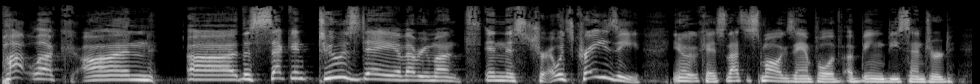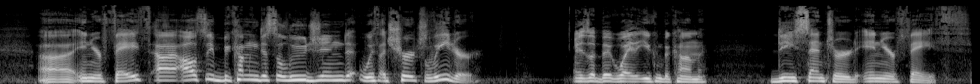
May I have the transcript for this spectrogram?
potluck on uh, the second Tuesday of every month in this church. It's crazy, you know. Okay, so that's a small example of, of being decentered uh, in your faith. Uh, also, becoming disillusioned with a church leader is a big way that you can become decentered in your faith,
